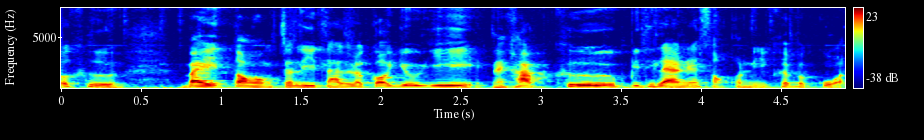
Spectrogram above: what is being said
ก็คือใบตองจรีรัตน์แล้วก็ยูยี่นะครับคือปีที่แล้วเนี่ยสองคนนี้เคยประกวด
